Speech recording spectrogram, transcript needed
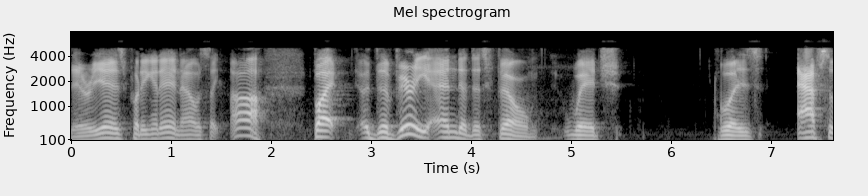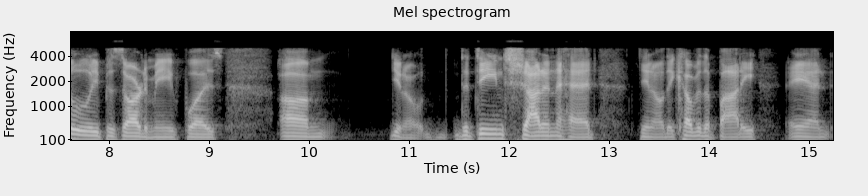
there he is putting it in. I was like ah, but the very end of this film, which was absolutely bizarre to me, was um, you know the dean's shot in the head. You know they cover the body, and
